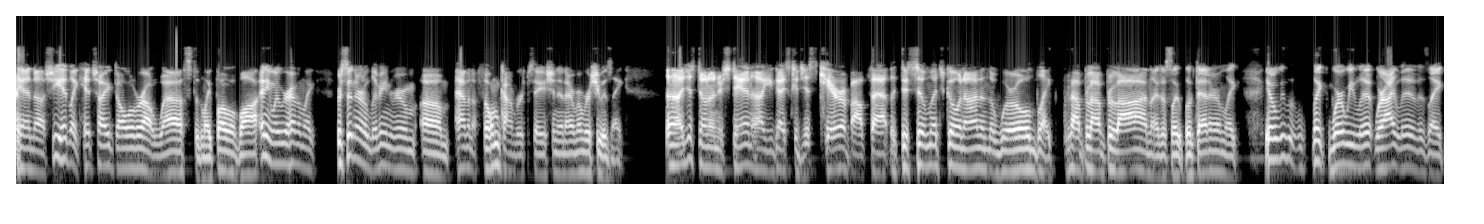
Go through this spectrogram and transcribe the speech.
and uh, she had like hitchhiked all over out west and like blah blah blah. Anyway, we were having like we're sitting in our living room um having a film conversation, and I remember she was like. Uh, I just don't understand how you guys could just care about that. Like, there's so much going on in the world, like blah blah blah. And I just like looked at her. I'm like, you know, we like where we live, where I live is like,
